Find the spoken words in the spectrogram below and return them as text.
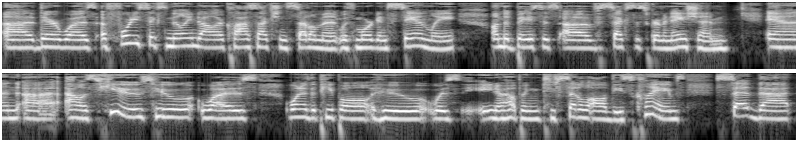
uh, there was a $46 million class action settlement with Morgan Stanley on the basis of sex discrimination. And, uh, Alice Hughes, who was one of the people who was, you know, helping to settle all of these claims, said that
